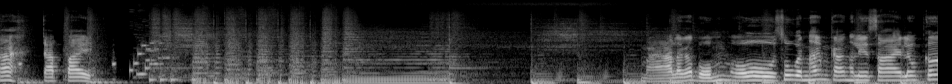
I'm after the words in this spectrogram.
อะจัดไปมาแล้วครับผม โอ้สู้กันท่ามกลางทะเลทรายแล้วก็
